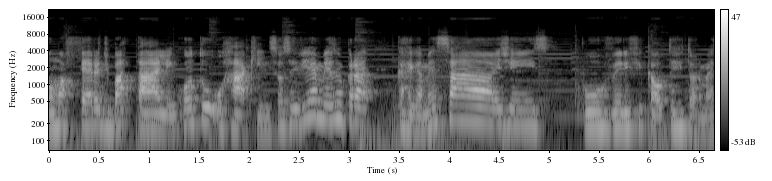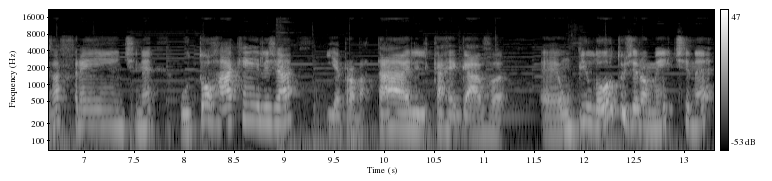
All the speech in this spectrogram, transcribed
uma fera de batalha, enquanto o Haken só servia mesmo para carregar mensagens, por verificar o território mais à frente, né? O Torraken ele já ia para batalha, ele carregava é, um piloto geralmente, né?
